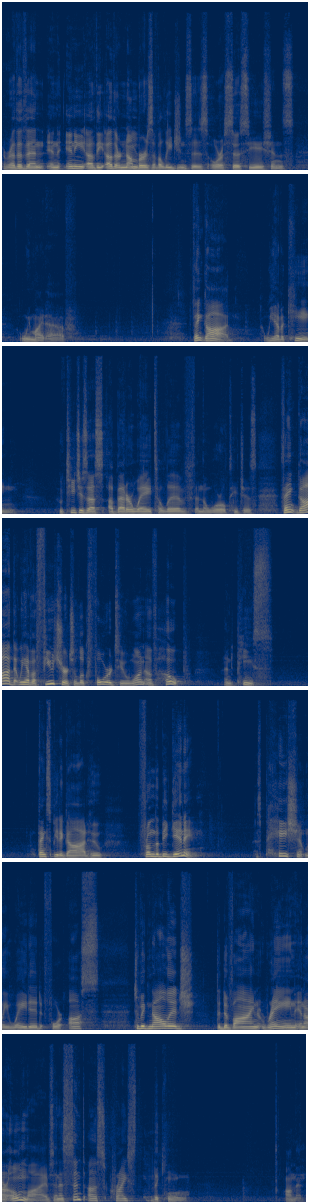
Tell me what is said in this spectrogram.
rather than in any of the other numbers of allegiances or associations we might have. Thank God we have a King who teaches us a better way to live than the world teaches. Thank God that we have a future to look forward to, one of hope and peace. Thanks be to God who, from the beginning, has patiently waited for us to acknowledge the divine reign in our own lives and has sent us Christ the King. Amen.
